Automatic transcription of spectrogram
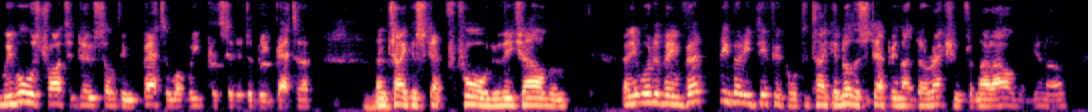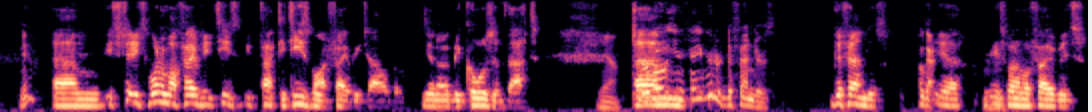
we've always tried to do something better, what we consider to be better, mm-hmm. and take a step forward with each album. And it would have been very, very difficult to take another step in that direction from that album, you know. Yeah. Um, it's, it's one of my favorite. It is, in fact, it is my favorite album, you know, because of that. Yeah. Turbo um, your favorite or Defenders? Defenders. Okay. Yeah, mm-hmm. it's one of my favorites,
